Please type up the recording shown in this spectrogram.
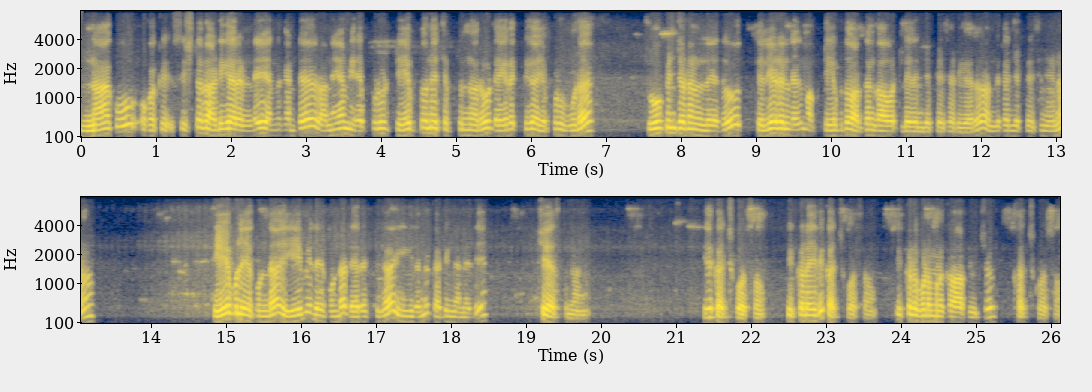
నాకు ఒక సిస్టర్ అడిగారండి ఎందుకంటే అన్నయ్య మీరు ఎప్పుడు టేప్తోనే చెప్తున్నారు డైరెక్ట్గా ఎప్పుడు కూడా చూపించడం లేదు తెలియడం లేదు మాకు టేప్తో అర్థం కావట్లేదు అని చెప్పేసి అడిగారు. అందుకని చెప్పేసి నేను టేప్ లేకుండా ఏమీ లేకుండా డైరెక్ట్గా ఈ విధంగా కటింగ్ అనేది చేస్తున్నాను. ఇది ఖర్చు కోసం. ఇక్కడ ఇది ఖర్చు కోసం. ఇక్కడ కూడా మనకు హాఫ్ ఇంచు ఖర్చు కోసం.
